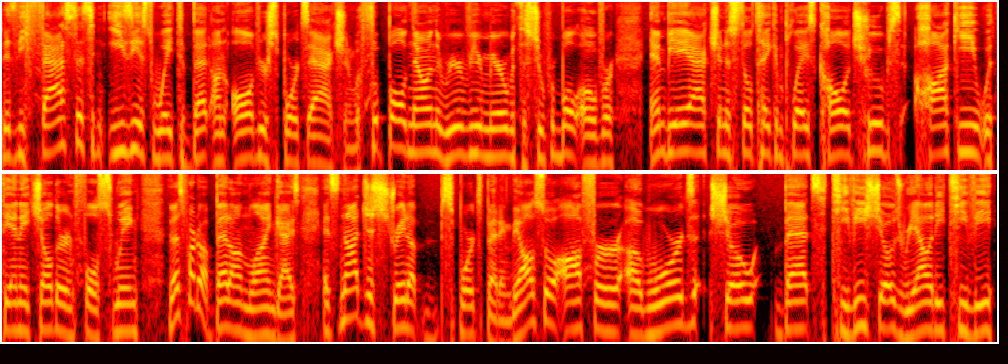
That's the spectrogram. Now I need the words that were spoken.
It is the fastest and easiest way to bet on all of your sports action. With football now in the rearview mirror with the Super Bowl over, NBA action is still taking place, college hoops, hockey with the NHL they're in full swing. The best part about Bet Online, guys, it's not just straight up sports betting. They also offer awards show bets, TV shows, reality TV.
